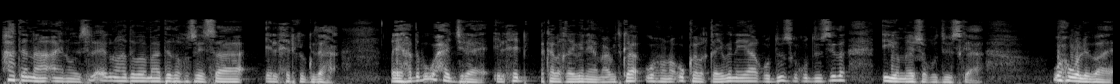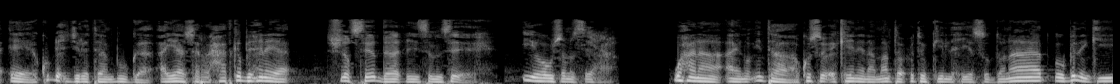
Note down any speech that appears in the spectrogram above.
Haatana aynu isla eegno haddaba maadada khuseysa ilxidhka gudaha. Haddaba waxaa jira ilxidh kala qaybinaya macbudka wuxuuna u kala qaybinayaa quduuska quduusyada iyo meesha quduuska ah wax waliba ee ku dhex jira taambuugga ayaa sharaxaad ka bixinaya shakhsiyadda ciise masiix. iyo howsha masiixa. Waxaana aynu intaa ku soo ekeynaynaa maanta cutubkii lix iyo soddonaad oo badankii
